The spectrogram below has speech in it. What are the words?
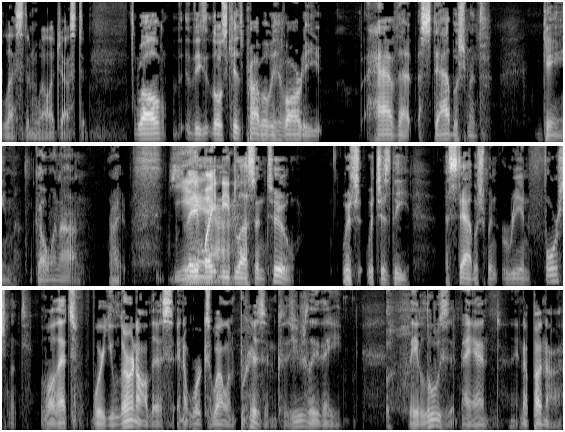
less than well adjusted. Well, these those kids probably have already have that establishment game going on, right? Yeah, They might need lesson two, which which is the establishment reinforcement. Well, that's where you learn all this, and it works well in prison because usually they they lose it, man. End up on a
